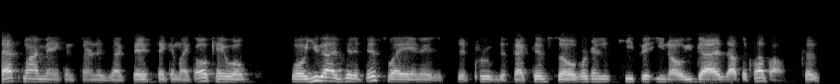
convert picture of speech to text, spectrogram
that's my main concern is like they're thinking like, okay, well, well, you guys did it this way and it, it proved effective, so we're gonna just keep it, you know, you guys out the clubhouse because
